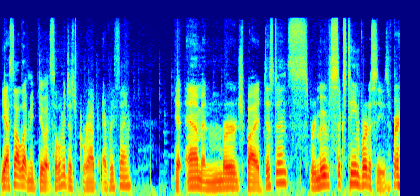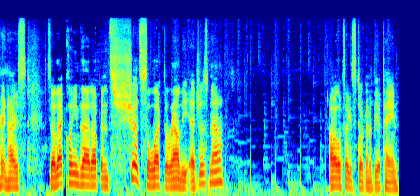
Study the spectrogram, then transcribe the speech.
Yeah, it's not letting me do it. So let me just grab everything. Hit M and merge by distance. Removed 16 vertices. Very nice. So that cleaned that up and should select around the edges now. Oh, it looks like it's still going to be a pain.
